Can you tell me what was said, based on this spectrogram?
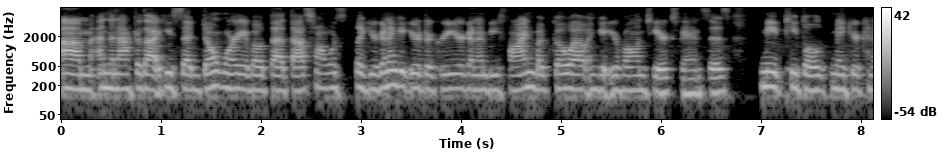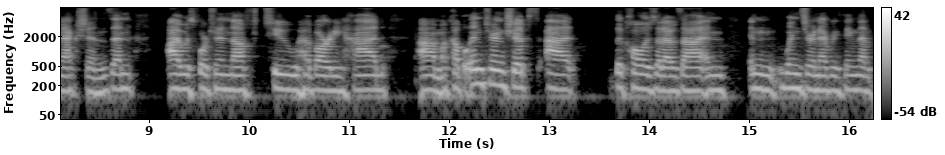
Um, and then after that, he said, don't worry about that. That's not what's like, you're to get your degree, you're to be fine, but go out and get your volunteer experiences, meet people, make your connections. And I was fortunate enough to have already had um, a couple internships at the college that I was at and in Windsor and everything that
